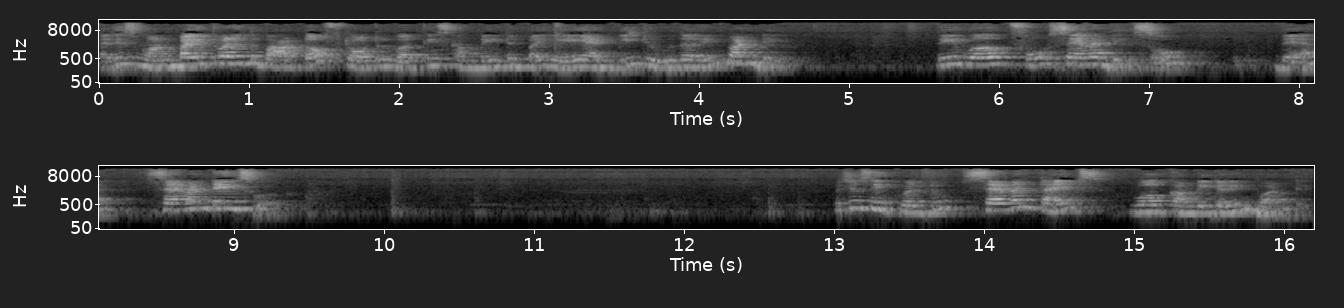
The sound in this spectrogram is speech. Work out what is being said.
That is 1 by 12th part of total work is completed by A and B together in one day. They work for 7 days. So, their 7 days work. Which is equal to 7 times work completed in one day.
